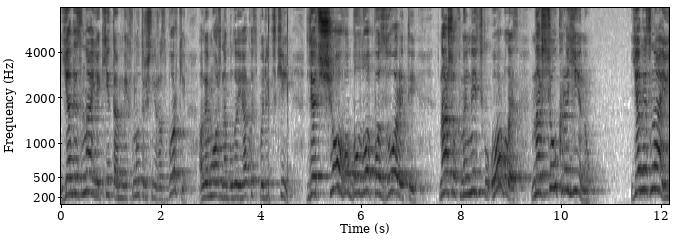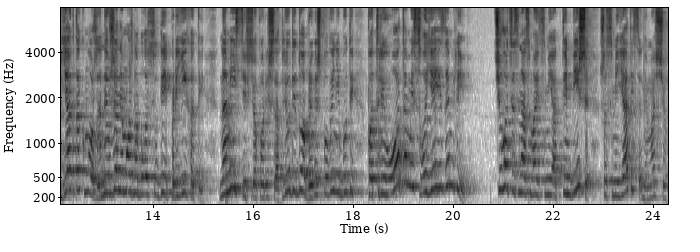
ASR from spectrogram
Я не знаю, які там в них внутрішні розборки, але можна було якось по-людськи. Для чого було позорити нашу Хмельницьку область на всю Україну? Я не знаю, як так можна. Невже не можна було сюди приїхати, на місці все порішати? Люди добрі, ви ж повинні бути патріотами своєї землі. Чого це з нас мають сміяти? Тим більше, що сміятися нема з чого.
